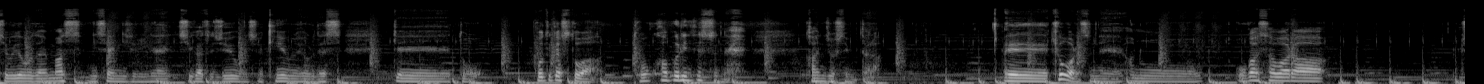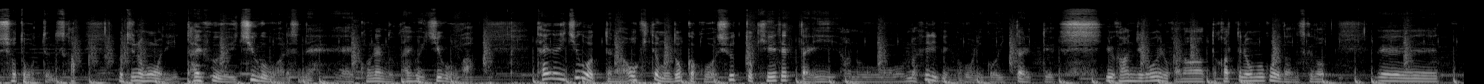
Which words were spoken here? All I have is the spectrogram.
しぶりでございます。2022年4月15日の金曜日の夜です。えっ、ー、とポッドキャストは10日ぶりですね。勘定してみたら。えー、今日はですねあのー、小笠原諸島っていうんですか？こっちの方に台風1号がですね、えー、今年度台風1号が大概1号ってのは起きてもどっかこうシュッと消えてったり、あのまあ、フィリピンの方にこう行ったりっていう感じが多いのかなと勝手に思い込んでたんですけど、えー、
